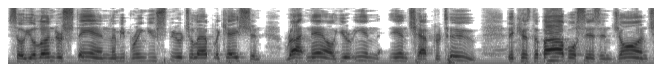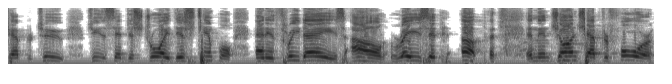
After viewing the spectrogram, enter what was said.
So you'll understand. Let me bring you spiritual application. Right now, you're in, in chapter 2 because the Bible says in John chapter 2, Jesus said, destroy this temple and in three days I'll raise it up. And then John chapter 4,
